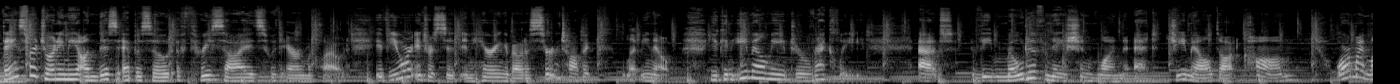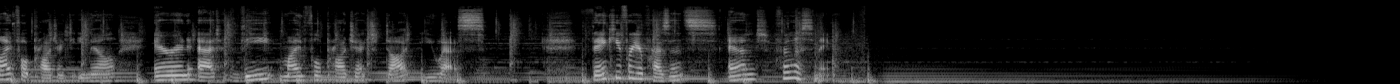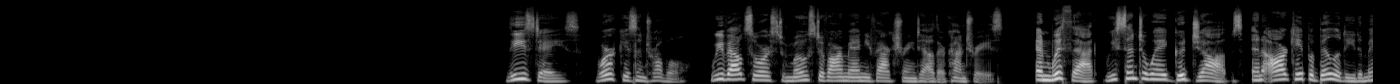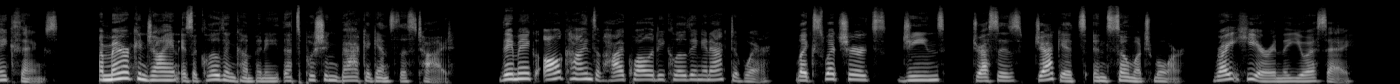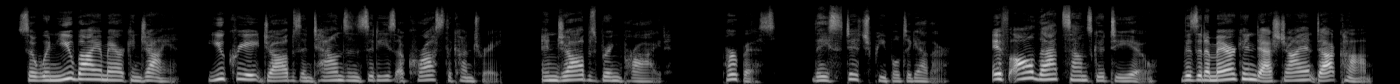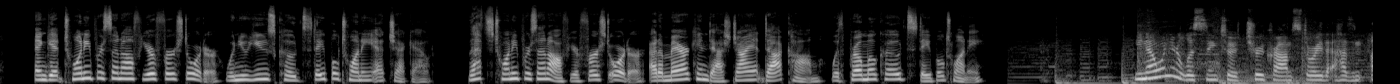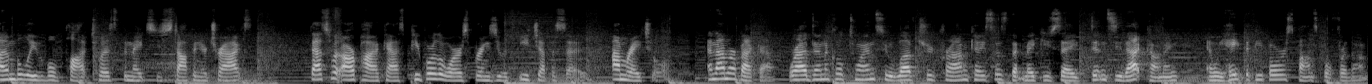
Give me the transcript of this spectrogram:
Thanks for joining me on this episode of Three Sides with Erin McLeod. If you are interested in hearing about a certain topic, let me know. You can email me directly at themotivenation1 at gmail.com or my Mindful Project email, Erin at themindfulproject.us. Thank you for your presence and for listening. These days, work is in trouble. We've outsourced most of our manufacturing to other countries. And with that, we sent away good jobs and our capability to make things. American Giant is a clothing company that's pushing back against this tide. They make all kinds of high quality clothing and activewear, like sweatshirts, jeans, dresses, jackets, and so much more, right here in the USA. So when you buy American Giant, you create jobs in towns and cities across the country. And jobs bring pride, purpose. They stitch people together. If all that sounds good to you, visit American Giant.com and get 20% off your first order when you use code STAPLE20 at checkout. That's 20% off your first order at American Giant.com with promo code STAPLE20. You know, when you're listening to a true crime story that has an unbelievable plot twist that makes you stop in your tracks? That's what our podcast, People Are the Worst, brings you with each episode. I'm Rachel. And I'm Rebecca. We're identical twins who love true crime cases that make you say, didn't see that coming, and we hate the people responsible for them.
